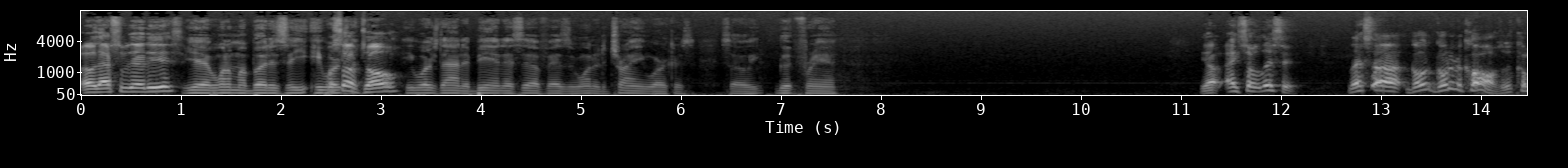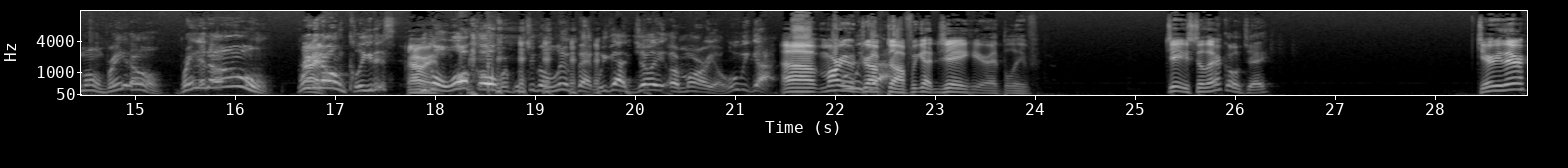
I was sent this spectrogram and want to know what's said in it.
Oh, that's who that is? Yeah, one of my buddies. He he works. What's up, Joel? He works down at BNSF as one of the train workers. So he good friend. Yeah. Hey, so listen, let's uh go go to the calls. Come on, bring it on. Bring it on. Bring All it on, Cletus. All you're right. gonna walk over, but you're gonna limp back. We got Joey or Mario. Who we got? Uh, Mario dropped got? off. We got Jay here, I believe. Jay, you still there? Go, Jay. Jerry there?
